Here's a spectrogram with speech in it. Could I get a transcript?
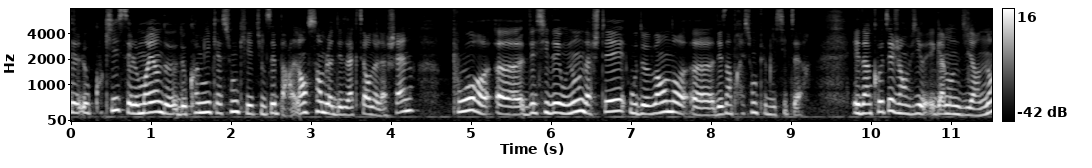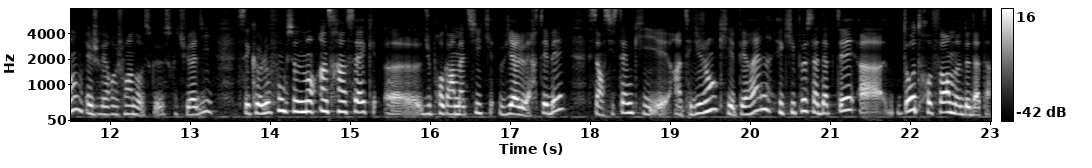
le cookie, c'est le moyen de, communication qui est utilisé par l'ensemble des acteurs de la chaîne pour euh, décider ou non d'acheter ou de vendre euh, des impressions publicitaires. Et d'un côté, j'ai envie également de dire non, et je vais rejoindre ce que, tu as dit, c'est que le fonctionnement intrinsèque euh, du programmatique via le RTB, c'est un système qui est intelligent, qui est pérenne et qui peut s'adapter à d'autres formes de data.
